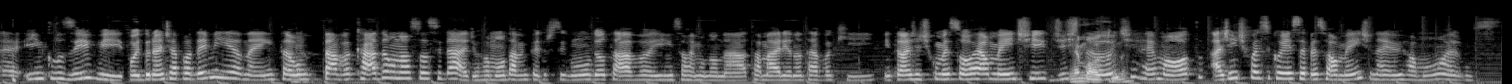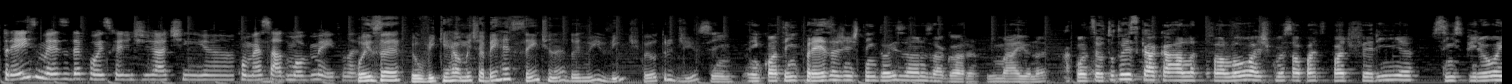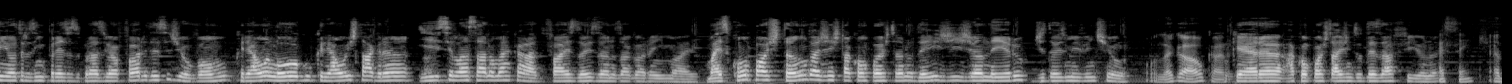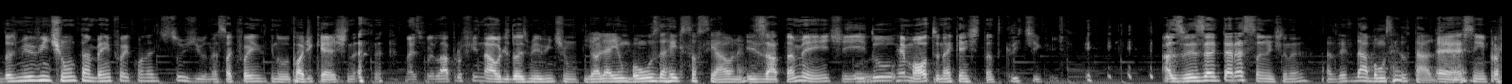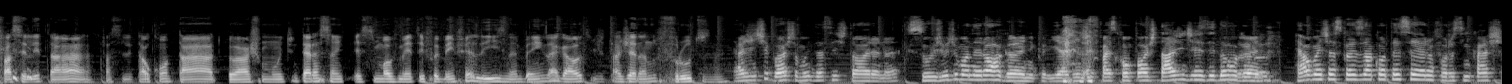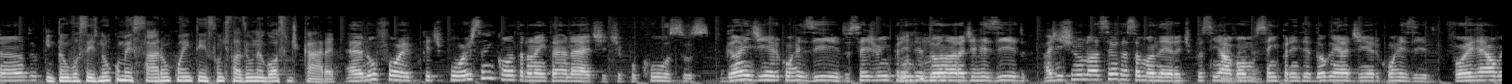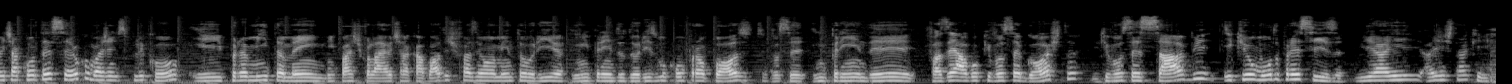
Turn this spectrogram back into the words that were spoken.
É, inclusive, foi durante a pandemia, né? Então, tava cada um na sua cidade. O Ramon tava em Pedro II, eu tava em São Raimundo Nonato, a Mariana tava aqui. Então, a gente começou realmente distante, remoto. Né? remoto. A gente foi se conhecer pessoalmente, né? Eu e o Ramon, uns três meses depois que a gente já tinha começado o movimento, né? Pois é, eu vi que realmente é bem recente, né? 2020, foi outro dia. Sim. Enquanto empresa, a gente tem dois anos agora, em maio, né? Aconteceu tudo isso que a Carla falou, a gente começou a participar de feirinha, se inspirou em outras empresas do Brasil afora e decidiu, vamos criar uma logo, criar um Instagram e se lançar no mercado. Faz dois anos agora em maio. Mas compostando, a gente tá compostando desde janeiro de 2021. Pô, legal, cara. Porque era a compostagem do desafio, né? Recente. É, 2021 também foi quando a gente surgiu, né? Só que foi no podcast, né? Mas foi lá pro final de 2021. E olha aí um bom uso da rede social, né? Exatamente. Sim. E do remoto, né? Que a gente tanto critica. Às vezes é interessante, né? Às vezes dá bons resultados. É, né? sim, para facilitar, facilitar o contato. Eu acho muito interessante esse movimento e foi bem feliz, né? Bem legal de estar gerando frutos, né? A gente gosta muito dessa história, né? Surgiu de maneira orgânica e a gente faz compostagem de resíduo orgânico. Realmente as coisas aconteceram, foram se encaixando. Então vocês não começaram com a intenção de fazer um negócio de cara. É, não foi, porque tipo, hoje você encontra na internet, tipo, cursos, ganhe dinheiro com resíduo, seja um empreendedor Uhum. na área de resíduo. A gente não nasceu dessa maneira, tipo assim, ah, vamos ser empreendedor, ganhar dinheiro com resíduo. Foi realmente aconteceu, como a gente explicou, e pra mim também, em particular, eu tinha acabado de fazer uma mentoria em empreendedorismo com propósito, você empreender, fazer algo que você gosta, que você sabe e que o mundo precisa. E aí a gente tá aqui.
